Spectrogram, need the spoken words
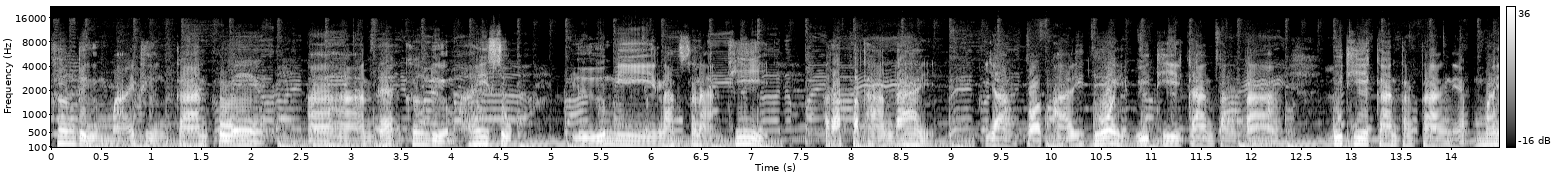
เครื่องดื่มหมายถึงการปรุงอาหารและเครื่องดื่มให้สุกหรือมีลักษณะที่รับประทานได้อย่างปลอดภัยด้วยวิธีการต่างๆ วิธีการต่างๆเนี่ยไม่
